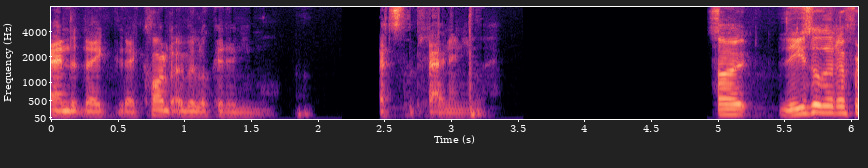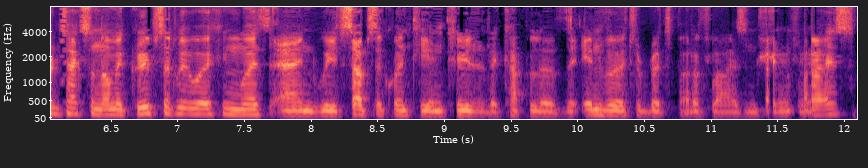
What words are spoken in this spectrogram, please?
and that they, they can't overlook it anymore. That's the plan anyway. So these are the different taxonomic groups that we're working with, and we've subsequently included a couple of the invertebrates, butterflies, and dragonflies.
